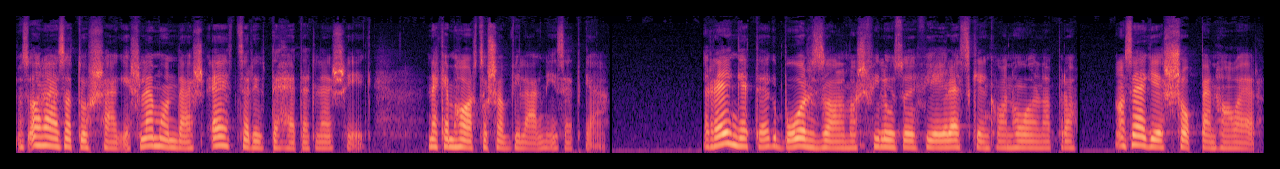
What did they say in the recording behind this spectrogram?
Az alázatosság és lemondás egyszerű tehetetlenség. Nekem harcosabb világnézet kell. Rengeteg borzalmas filozófiai leckénk van holnapra. Az egész Schopenhauer.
